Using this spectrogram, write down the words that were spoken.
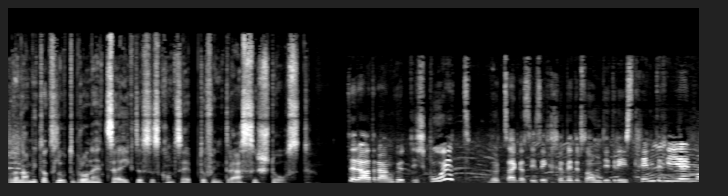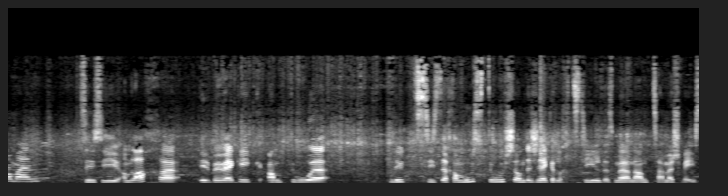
Und am Nachmittag Lauterbrunnen hat gezeigt, dass das Konzept auf Interesse stößt. Der Andrang heute ist gut. Ich würde sagen, es sind sicher wieder so um die 30 Kinder hier im Moment. Sie sind am Lachen, in Bewegung, am Tun. Die Leute sind sich am Austauschen und es ist eigentlich das Ziel, dass man einander zusammenschweißt.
